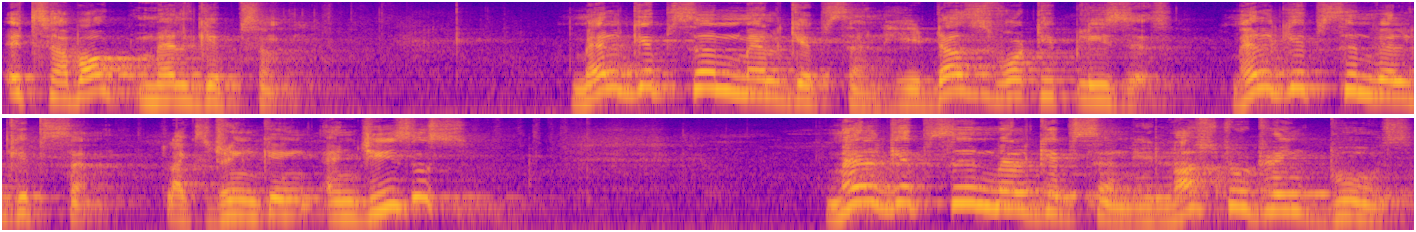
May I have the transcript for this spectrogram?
It's about Mel Gibson. Mel Gibson, Mel Gibson, he does what he pleases. Mel Gibson, Mel Gibson, likes drinking and Jesus. Mel Gibson, Mel Gibson, he loves to drink booze.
